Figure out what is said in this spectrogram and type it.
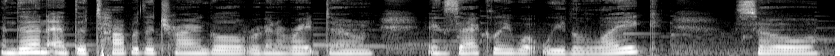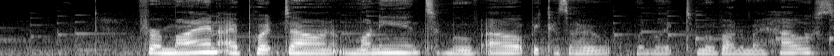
And then at the top of the triangle we're going to write down exactly what we'd like. So for mine I put down money to move out because I would like to move out of my house.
